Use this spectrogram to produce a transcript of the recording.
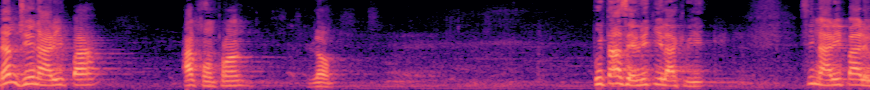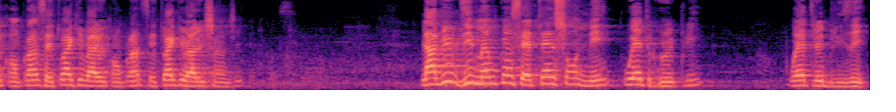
Même Dieu n'arrive pas à comprendre l'homme. Pourtant, c'est lui qui l'a créé. S'il n'arrive pas à le comprendre, c'est toi qui vas le comprendre, c'est toi qui vas le changer. La Bible dit même que certains sont nés pour être repris, pour être brisés.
